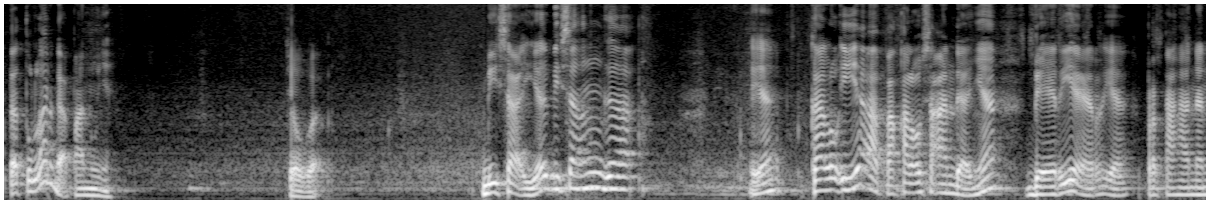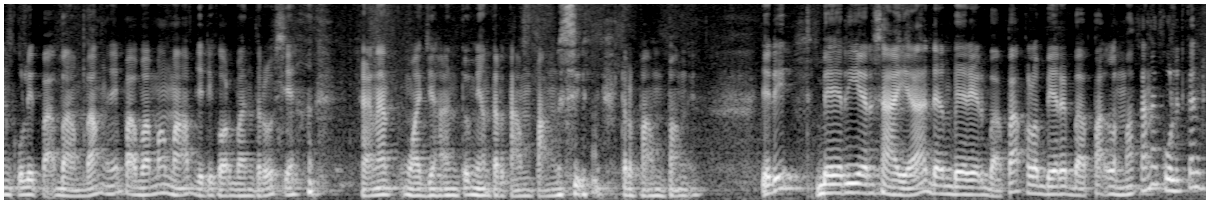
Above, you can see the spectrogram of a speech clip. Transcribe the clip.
tertular nggak panunya? Coba. Bisa iya, bisa enggak ya kalau iya apa kalau seandainya barrier ya pertahanan kulit Pak Bambang ini Pak Bambang maaf jadi korban terus ya karena wajah antum yang tertampang sih terpampang ya. Jadi barrier saya dan barrier Bapak kalau barrier Bapak lemah karena kulit kan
